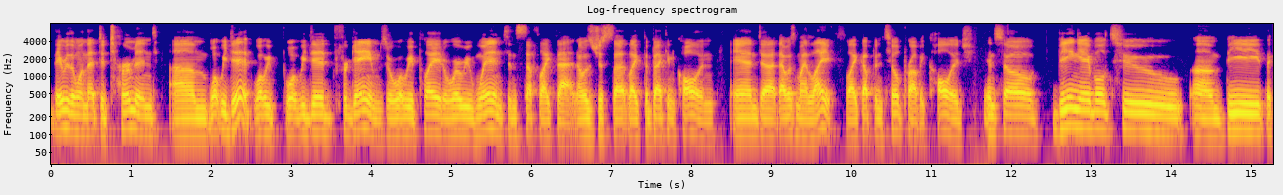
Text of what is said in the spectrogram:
they were the one that determined um, what we did what we what we did for games or what we played or where we went and stuff like that and I was just that like the beck and call and and uh, that was my life like up until probably college and so being able to um, be the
